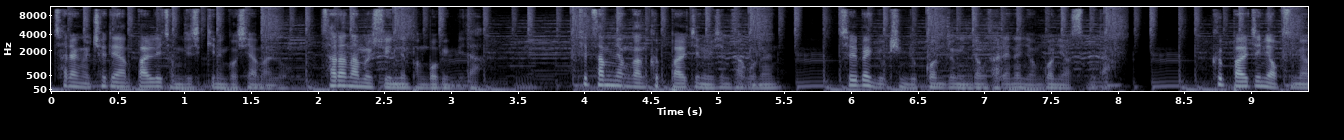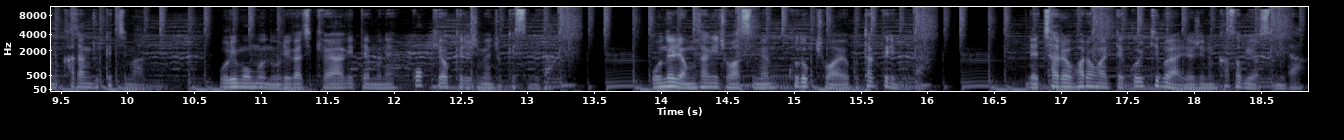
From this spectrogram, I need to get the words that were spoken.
차량을 최대한 빨리 정지시키는 것이야말로 살아남을 수 있는 방법입니다. 13년간 급발진 의심 사고는 766건 중 인정 사례는 0건이었습니다. 급발진이 없으면 가장 좋겠지만 우리 몸은 우리가 지켜야 하기 때문에 꼭 기억해 주시면 좋겠습니다. 오늘 영상이 좋았으면 구독, 좋아요 부탁드립니다. 내 차를 활용할 때 꿀팁을 알려주는 카섭이었습니다.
